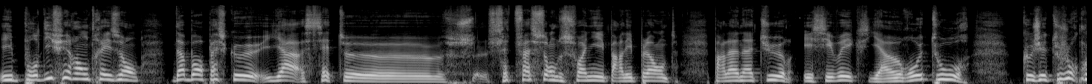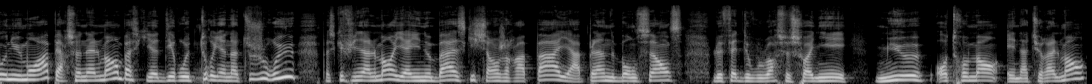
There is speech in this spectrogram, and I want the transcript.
et pour différentes raisons. D'abord parce qu'il y a cette, cette façon de soigner par les plantes, par la nature, et c'est vrai qu'il y a un retour que j'ai toujours connu moi personnellement parce qu'il y a des retours, il y en a toujours eu parce que finalement il y a une base qui changera pas, il y a plein de bon sens, le fait de vouloir se soigner mieux, autrement et naturellement,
